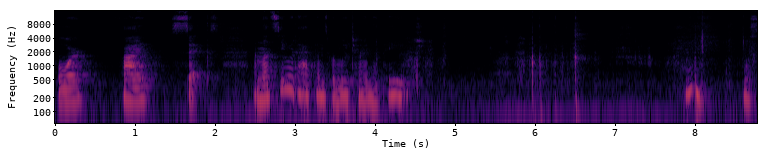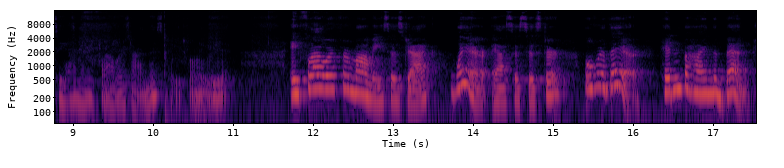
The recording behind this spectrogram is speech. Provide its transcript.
four, five, six. And let's see what happens when we turn the page. Hmm. We'll see how many flowers are on this page when we read it. A flower for mommy, says Jack. Where? asks his sister. Over there, hidden behind the bench.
